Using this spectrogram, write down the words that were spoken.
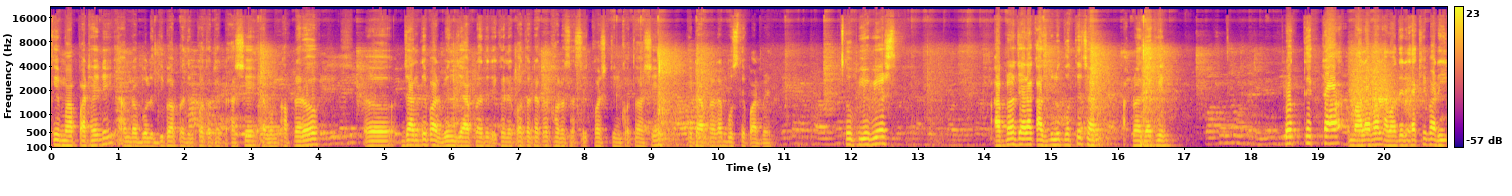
কে মাপ পাঠাইলেই আমরা বলে দিব আপনাদের কত টাকা আসে এবং আপনারাও জানতে পারবেন যে আপনাদের এখানে কত টাকা খরচ আছে কস্টিং কত আসে, এটা আপনারা বুঝতে পারবেন। তো প্রিয় ভিউয়ার্স আপনারা যারা কাজগুলো করতে চান, আপনারা দেখেন, প্রত্যেকটা মালামাল আমাদের একেবারেই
